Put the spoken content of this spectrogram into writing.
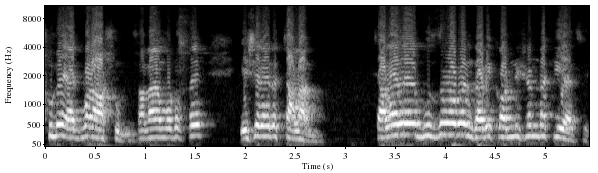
শুনে একবার আসুন সানায়া মোটরসে এসে এটা চালান। চালালে বুঝতে পারবেন গাড়ির কন্ডিশনটা কি আছে।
